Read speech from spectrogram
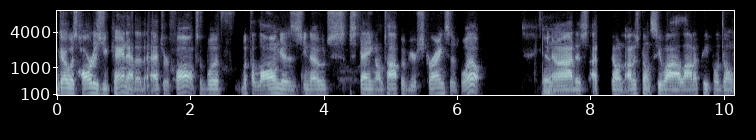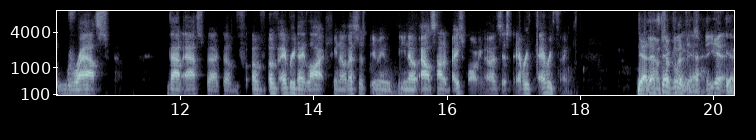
go as hard as you can at it at your faults with with the long as you know staying on top of your strengths as well You know, I just I don't I just don't see why a lot of people don't grasp that aspect of, of of everyday life. You know, that's just I mean, you know, outside of baseball, you know, it's just every everything. Yeah, that's I'm definitely so yeah. yeah. yeah.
